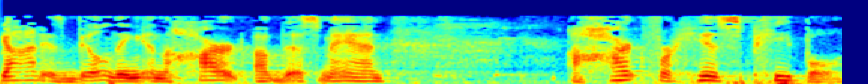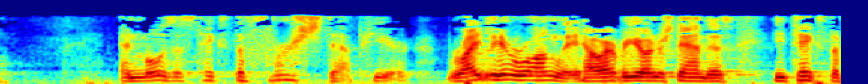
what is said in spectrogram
God is building in the heart of this man a heart for his people. And Moses takes the first step here, rightly or wrongly, however you understand this, he takes the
